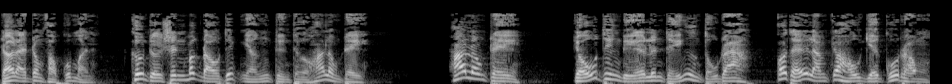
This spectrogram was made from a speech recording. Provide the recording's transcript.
Trở lại trong phòng của mình, Khương Trường Sinh bắt đầu tiếp nhận truyền thừa hóa long trì. Hóa long trì, chỗ thiên địa linh thủy ngưng tụ ra, có thể làm cho hậu vệ của rồng,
